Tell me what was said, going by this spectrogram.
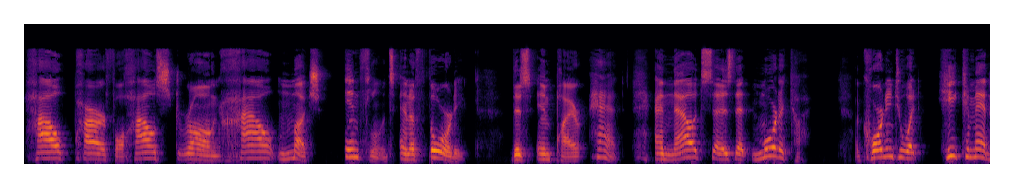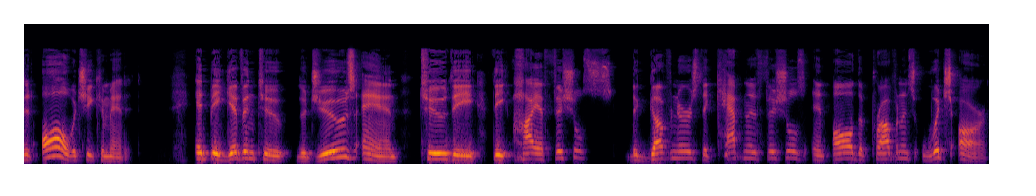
how powerful, how strong, how much influence and authority this empire had. And now it says that Mordecai according to what he commanded, all which he commanded. It be given to the Jews and to the, the high officials, the governors, the cabinet officials and all the province which are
